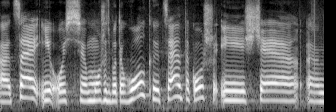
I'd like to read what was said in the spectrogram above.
е, це і ось можуть бути голки, це також і ще. ем,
